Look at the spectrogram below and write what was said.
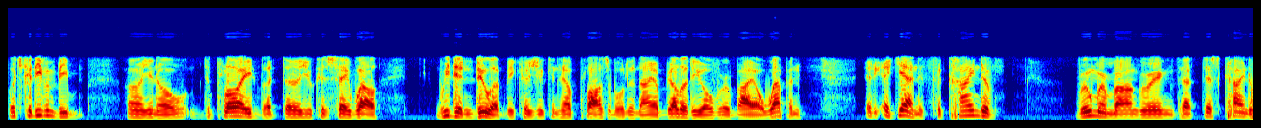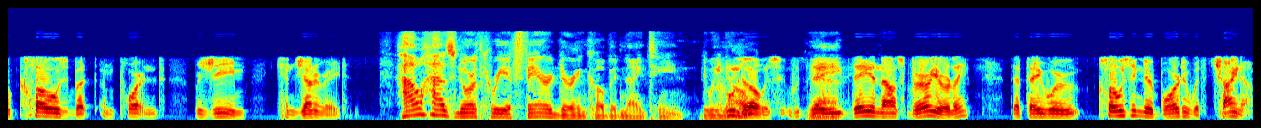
which could even be, uh, you know, deployed. But uh, you could say, well, we didn't do it because you can have plausible deniability over a bioweapon. Again, it's the kind of rumor mongering that this kind of closed but important regime can generate. How has North Korea fared during COVID nineteen? Do we know? Who knows? They yeah. they announced very early that they were closing their border with China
